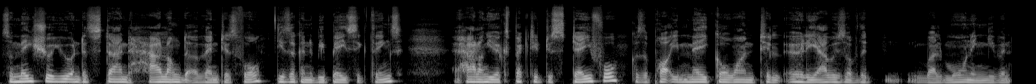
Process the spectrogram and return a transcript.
So make sure you understand how long the event is for. These are going to be basic things. How long you expect it to stay for, because the party may go on till early hours of the, well, morning even.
